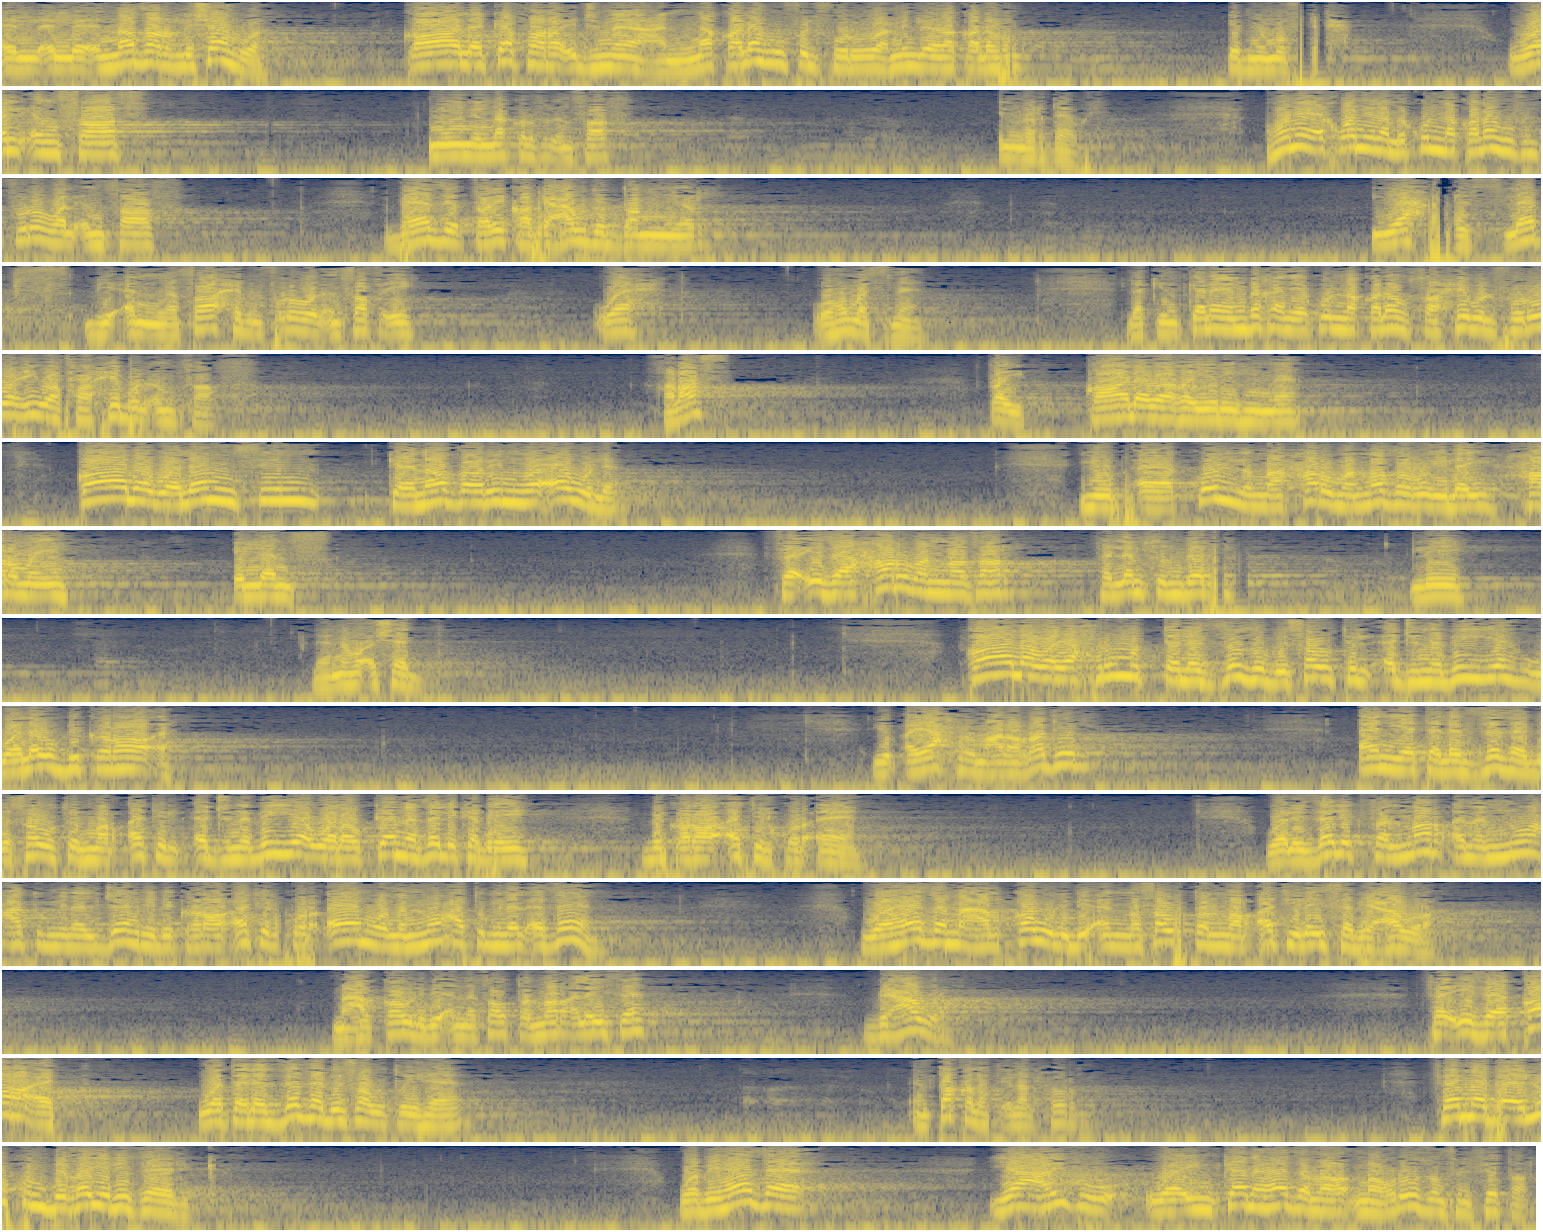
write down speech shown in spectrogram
النظر لشهوة. قال كفر اجماعا. نقله في الفروع. من اللي نقله؟ ابن مفلح والإنصاف مين اللي نقله في الإنصاف؟ المرداوي. هنا يا إخواني لما يكون نقله في الفروع والإنصاف. بهذه الطريقة بعود الضمير يحدث لبس بأن صاحب الفروع والإنصاف إيه؟ واحد وهما اثنان. لكن كان ينبغي أن يكون نقله صاحب الفروع وصاحب الإنصاف. خلاص؟ طيب قال وغيرهما. قال ولمس كنظر وأولى. يبقى كل ما حرم النظر إليه حرم إيه؟ اللمس. فإذا حرم النظر فاللمس من ليه؟ لأنه أشد. قال ويحرم التلذذ بصوت الأجنبية ولو بقراءة. يبقى يحرم على الرجل أن يتلذذ بصوت المرأة الأجنبية ولو كان ذلك بإيه؟ بقراءة القرآن. ولذلك فالمرأة ممنوعة من الجهر بقراءة القرآن وممنوعة من الأذان. وهذا مع القول بأن صوت المرأة ليس بعورة. مع القول بأن صوت المرأة ليس بعورة. فإذا قرأت وتلذذ بصوتها انتقلت إلى الحرمة. فما بالكم بغير ذلك؟ وبهذا يعرف وإن كان هذا مغروز في الفطر.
